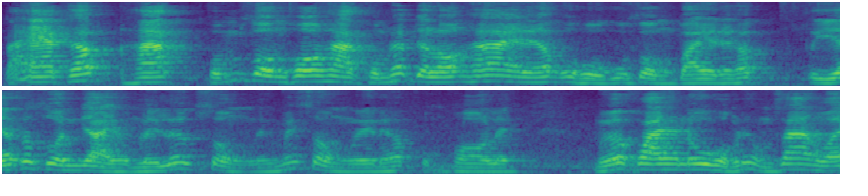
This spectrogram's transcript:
แตกครับหักผมส่งคอหักผมแทบจะร้องไห้นะครับโอ้โหกูส่งไปนะครับเสียซะส่วนใหญ่ผมเลยเลิกส่งเลยไม่ส่งเลยนะครับ ผมพอเลยเหมื่อนควายธนูผมที่ผมสร้างไว้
